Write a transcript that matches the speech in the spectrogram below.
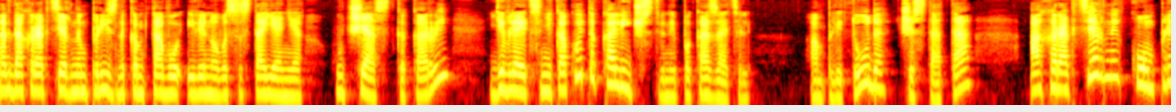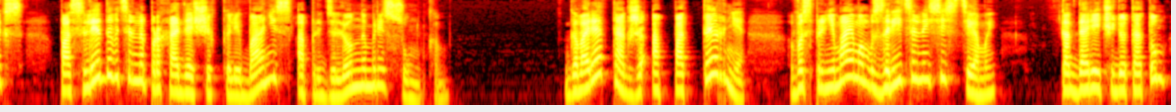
когда характерным признаком того или иного состояния участка коры является не какой-то количественный показатель, амплитуда, частота, а характерный комплекс последовательно проходящих колебаний с определенным рисунком. Говорят также о паттерне, воспринимаемом зрительной системой, когда речь идет о том,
